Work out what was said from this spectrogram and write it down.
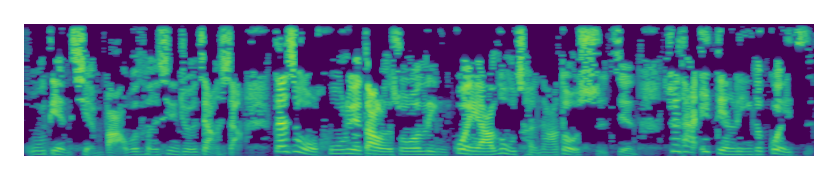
五点前吧，我可能心里就是这样想。但是我忽略到了说领柜啊、路程啊都有时间，所以他一点领一个柜子，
